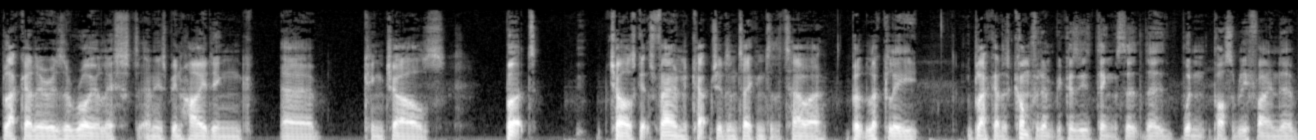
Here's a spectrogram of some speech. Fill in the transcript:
Blackadder is a royalist and he's been hiding uh, King Charles, but Charles gets found and captured and taken to the tower. But luckily, Blackadder's confident because he thinks that they wouldn't possibly find a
